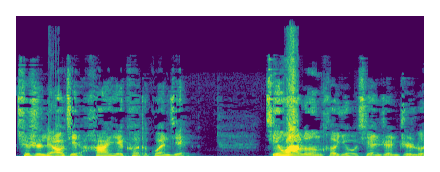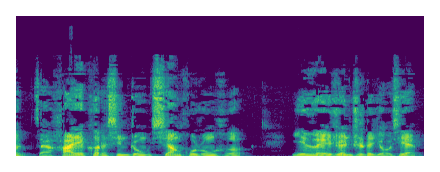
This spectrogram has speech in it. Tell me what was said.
却是了解哈耶克的关键。进化论和有限认知论在哈耶克的心中相互融合，因为认知的有限，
